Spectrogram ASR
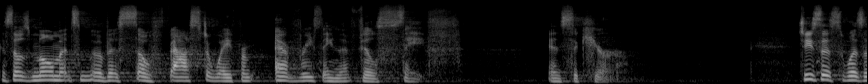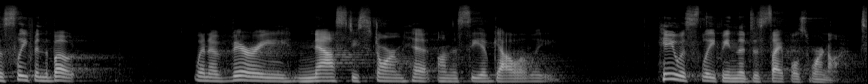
Because those moments move us so fast away from everything that feels safe and secure. Jesus was asleep in the boat when a very nasty storm hit on the Sea of Galilee. He was sleeping, the disciples were not.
